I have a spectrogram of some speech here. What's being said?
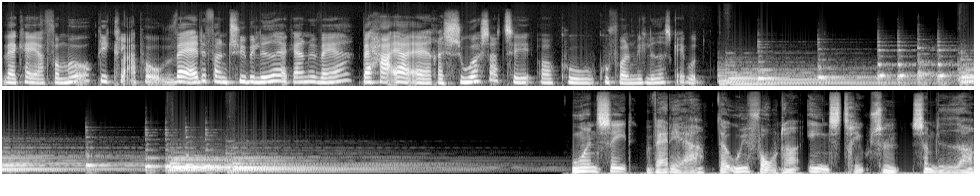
Hvad kan jeg formå? Blive klar på, hvad er det for en type leder, jeg gerne vil være? Hvad har jeg af ressourcer til at kunne, kunne folde mit lederskab ud? Uanset hvad det er, der udfordrer ens trivsel som leder,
